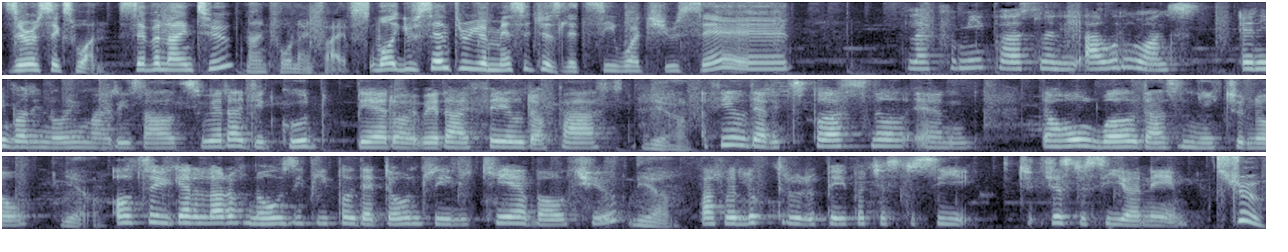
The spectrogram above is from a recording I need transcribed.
061 792 9495. Well, you sent through your messages. Let's see what you said. Like for me personally, I wouldn't want anybody knowing my results, whether I did good, bad, or whether I failed or passed. Yeah. I feel that it's personal and the whole world doesn't need to know. Yeah. Also, you get a lot of nosy people that don't really care about you, Yeah. but will look through the paper just to see just to see your name. It's true.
